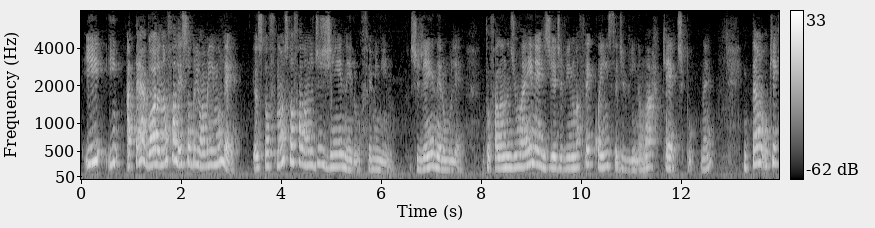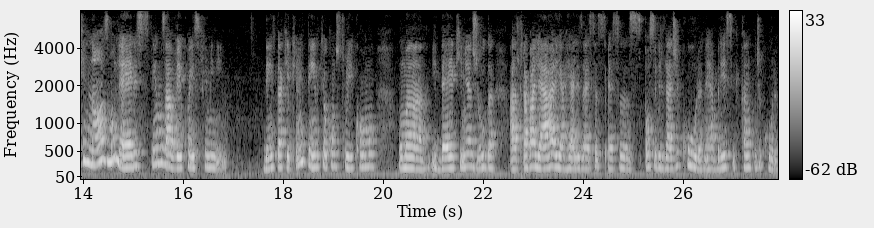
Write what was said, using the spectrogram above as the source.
E, e até agora não falei sobre homem e mulher. Eu estou, não estou falando de gênero feminino, de gênero mulher. Estou falando de uma energia divina, uma frequência divina, um arquétipo, né? Então, o que que nós mulheres temos a ver com esse feminino? Dentro daquilo que eu entendo que eu construí como uma ideia que me ajuda a trabalhar e a realizar essas, essas possibilidades de cura, né? Abrir esse campo de cura.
